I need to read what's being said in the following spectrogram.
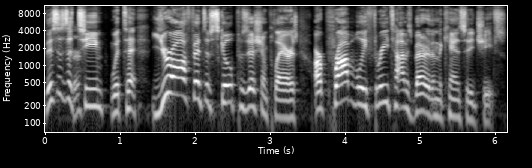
This is a team with ten, your offensive skill position players are probably three times better than the Kansas City Chiefs.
